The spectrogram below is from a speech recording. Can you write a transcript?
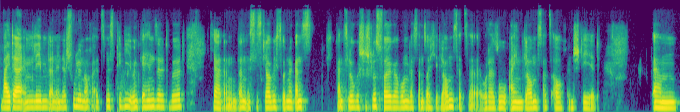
weiter im Leben dann in der Schule noch als Miss Piggy und gehänselt wird, ja, dann, dann ist es, glaube ich, so eine ganz, ganz logische Schlussfolgerung, dass dann solche Glaubenssätze oder so ein Glaubenssatz auch entsteht. Ähm,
